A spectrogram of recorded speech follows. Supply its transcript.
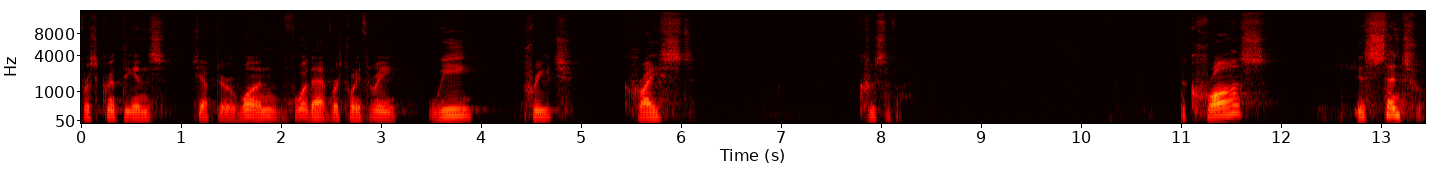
1 Corinthians chapter 1, before that, verse 23, we preach Christ crucified. The cross is central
